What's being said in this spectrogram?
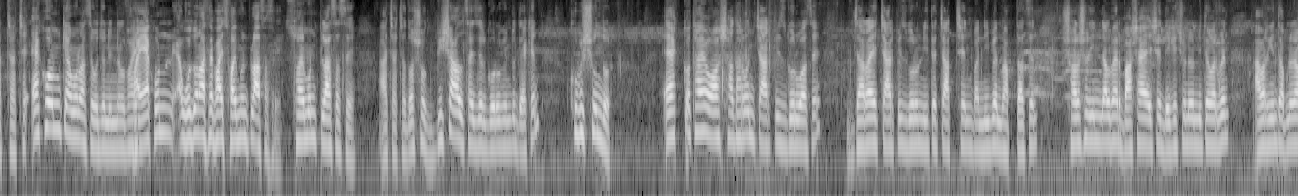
আচ্ছা আচ্ছা। এখন কেমন আছে ওজন ইন্দাল ভাই? ভাই এখন ওজন আছে ভাই ছয় মন প্লাস আছে। ছয় মন প্লাস আছে। আচ্ছা আচ্ছা। দর্শক বিশাল সাইজের গরু কিন্তু দেখেন খুবই সুন্দর। এক কথায় অসাধারণ চার পিস গরু আছে। যারা এই চার পিস গরু নিতে চাচ্ছেন বা নিবেন ভাবতে আছেন সরাসরি ইন্নাল ভাইয়ের বাসায় এসে দেখে শুনেও নিতে পারবেন। আবার কিন্তু আপনারা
